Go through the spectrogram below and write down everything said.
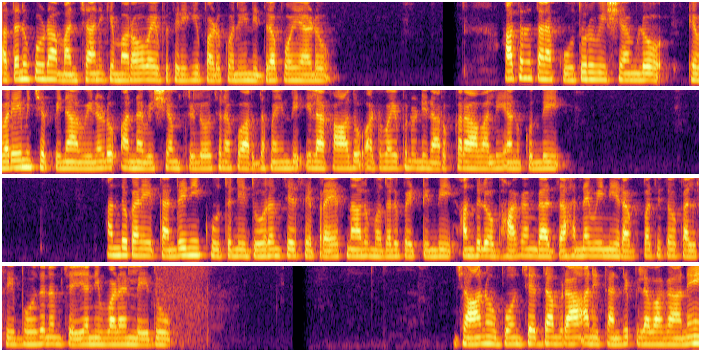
అతను కూడా మంచానికి మరోవైపు తిరిగి పడుకొని నిద్రపోయాడు. అతను తన కూతురు విషయంలో ఎవరేమి చెప్పినా వినడు అన్న విషయం త్రిలోచనకు అర్థమైంది. ఇలా కాదు అటువైపు నుండి నరుక్క రావాలి అనుకుంది. అందుకని తండ్రిని కూతుర్ని దూరం చేసే ప్రయత్నాలు మొదలుపెట్టింది. అందులో భాగంగా జహన్నవిని రఘుపతితో కలిసి భోజనం చేయనివ్వడం లేదు. జాను భోంచేద్దాంరా అని తండ్రి పిలవగానే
